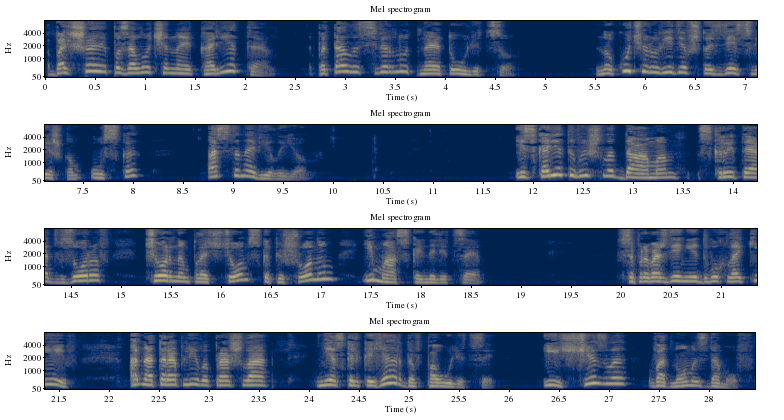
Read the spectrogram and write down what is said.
Большая позолоченная карета пыталась свернуть на эту улицу, но кучер, увидев, что здесь слишком узко, остановил ее. Из кареты вышла дама, скрытая от взоров черным плащом с капюшоном и маской на лице. В сопровождении двух лакеев она торопливо прошла несколько ярдов по улице и исчезла в одном из домов.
